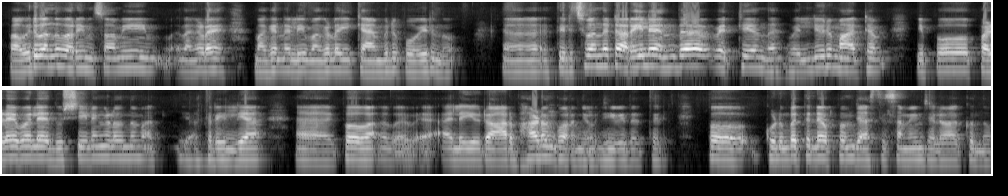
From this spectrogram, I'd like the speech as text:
അപ്പോൾ അവർ വന്ന് പറയും സ്വാമി ഞങ്ങളുടെ മകൻ അല്ലെങ്കിൽ മകൾ ഈ ക്യാമ്പിന് പോയിരുന്നു. തിരിച്ചു വന്നിട്ട് അറിയില്ല എന്താ പറ്റിയെന്ന്. വലിയൊരു മാറ്റം. ഇപ്പോൾ പഴയ പോലെ ദുശീലങ്ങളൊന്നും അത് അത്രയില്ല. ഇപ്പോൾ അല്ലെങ്കിൽ ഒരു ആർഭാടം കുറഞ്ഞു ജീവിതത്തിൽ. ഇപ്പോൾ കുടുംബത്തിന്റെ ഒപ്പം ജാസ്തി സമയം ചെലവാക്കുന്നു.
